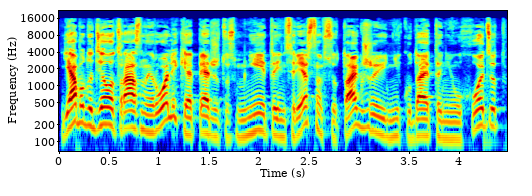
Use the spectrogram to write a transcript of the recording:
Я буду делать разные ролики, опять же, то есть мне это интересно все так же, никуда это не уходит.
